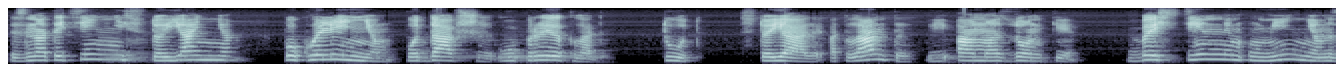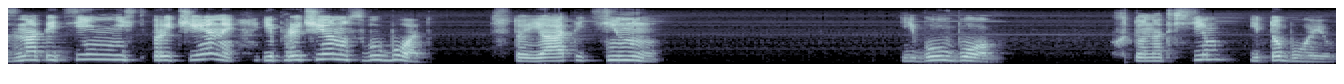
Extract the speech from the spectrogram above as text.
знати цінність стояння поколінням, подавши у приклад, тут стояли Атланти й Амазонки, безцінним умінням знати цінність причини і причину свобод, стояти ціну. І був Бог, хто над всім і тобою,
